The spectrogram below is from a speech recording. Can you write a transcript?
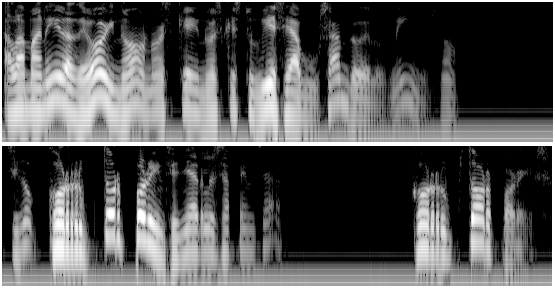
a la manera de hoy, ¿no? No es, que, no es que estuviese abusando de los niños, no. Sino corruptor por enseñarles a pensar. Corruptor por eso.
